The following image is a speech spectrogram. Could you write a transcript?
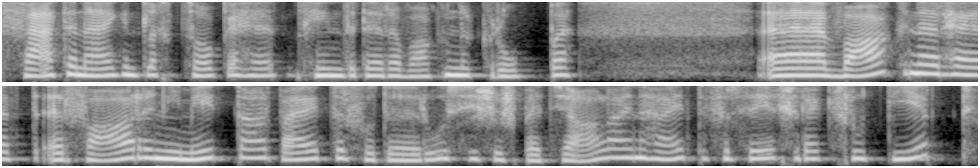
die Fäden eigentlich gezogen hat hinter der Wagner-Gruppe. Äh, Wagner hat erfahrene Mitarbeiter von der russischen Spezialeinheiten für sich rekrutiert.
